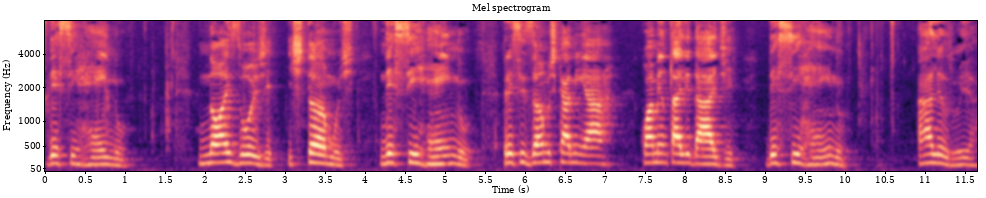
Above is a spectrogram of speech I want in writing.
desse reino. Nós hoje estamos nesse reino. Precisamos caminhar com a mentalidade desse reino. Aleluia.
